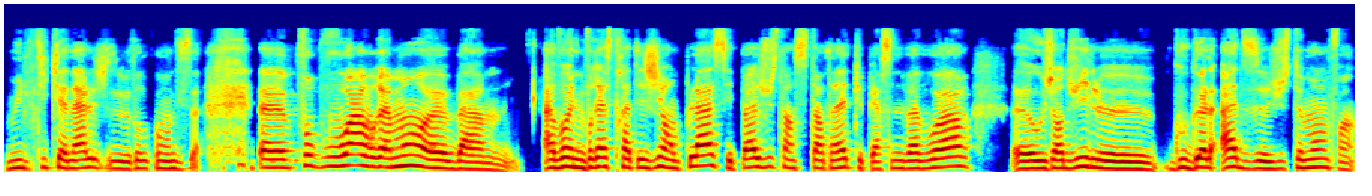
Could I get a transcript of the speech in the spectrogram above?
multicanal, je ne sais pas trop comment on dit ça, euh, pour pouvoir vraiment bah, avoir une vraie stratégie en place et pas juste un site internet que personne va voir. Aujourd'hui, le Google Ads, justement, enfin,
